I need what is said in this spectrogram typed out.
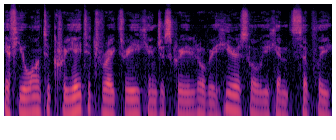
If you want to create a directory, you can just create it over here. So you can simply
